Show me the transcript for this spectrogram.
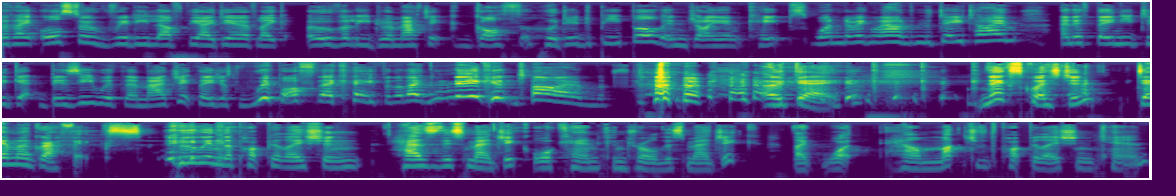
but I also really love the idea of like overly dramatic goth hooded people in giant capes wandering around in the daytime, and if they need to get busy with their magic, they just whip off their cape and they're like naked time. Okay. Next question demographics. Who in the population has this magic or can control this magic? Like what, how much of the population can?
